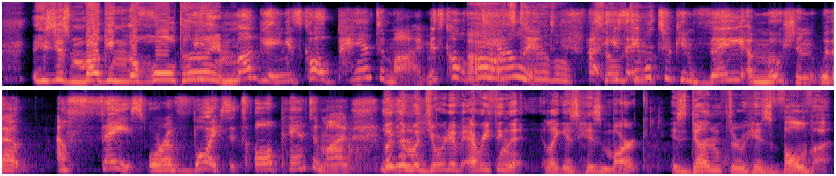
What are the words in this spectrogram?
he's just mugging the whole It's time. mugging. It's called pantomime. It's called Oh, it's talent. terrible. Uh, So He's able to convey emotion without a face or a voice. It's all pantomime. But the majority of everything that like is his mark is done through his vulva,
